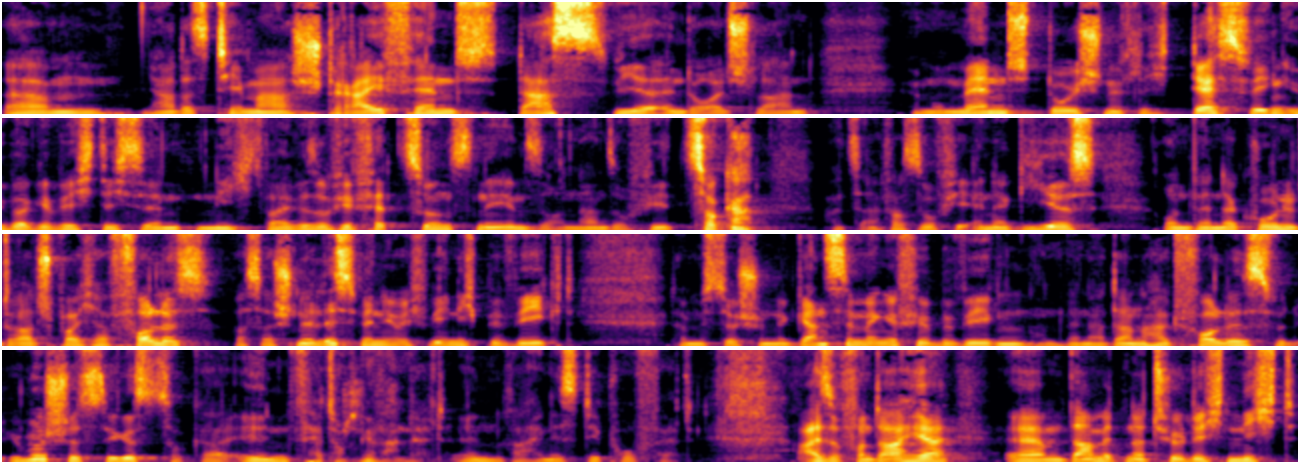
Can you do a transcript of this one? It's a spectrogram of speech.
ähm, ja, das Thema streifend, dass wir in Deutschland im Moment durchschnittlich deswegen übergewichtig sind, nicht weil wir so viel Fett zu uns nehmen, sondern so viel Zucker, weil es einfach so viel Energie ist. Und wenn der Kohlenhydratspeicher voll ist, was er schnell ist, wenn ihr euch wenig bewegt, dann müsst ihr schon eine ganze Menge für bewegen. Und wenn er dann halt voll ist, wird überschüssiges Zucker in Fett umgewandelt, in reines Depotfett. Also von daher ähm, damit natürlich nicht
